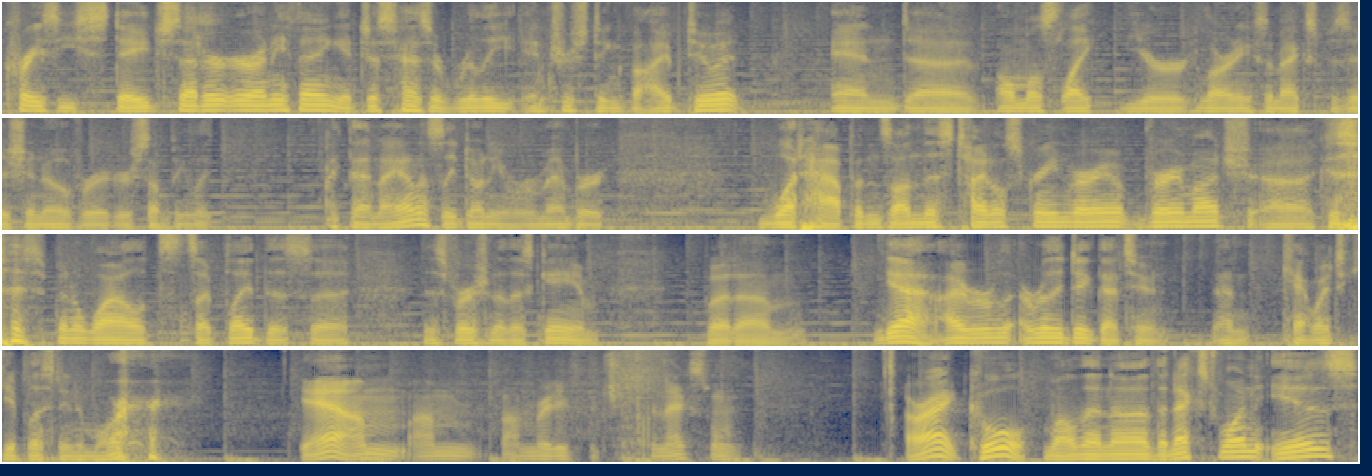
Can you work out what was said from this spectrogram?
crazy stage setter or anything. It just has a really interesting vibe to it and uh, almost like you're learning some exposition over it or something like like that. And I honestly don't even remember what happens on this title screen very very much because uh, it's been a while since I played this uh, this version of this game. But um, yeah, I, re- I really dig that tune and can't wait to keep listening to more. yeah, I'm I'm I'm ready for the next one. All right, cool. Well, then uh, the next one is,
